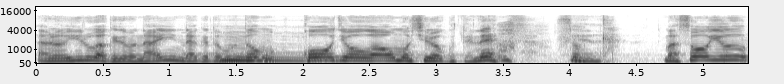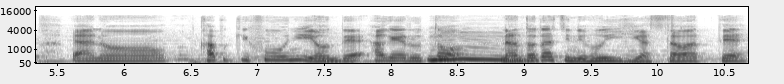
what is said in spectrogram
あのいるわけでもないんだけども、うん。どうも工場が面白くてね。あ、そうか。まあ、そういうあの歌舞伎風に読んであげると、うんなんとなしに雰囲気が伝わって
